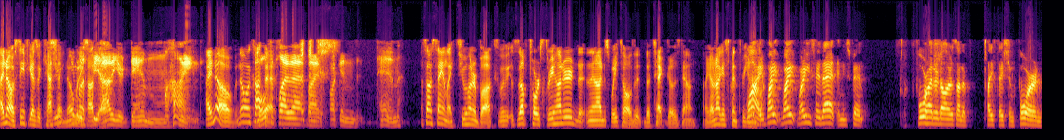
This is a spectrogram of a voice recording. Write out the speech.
I know. I was thinking if you guys would catch You, that. you must be that. out of your damn mind. I know. No one caught that. Multiply that by fucking ten. That's what I'm saying. Like 200 bucks. If it's up towards 300, th- then I'll just wait till the, the tech goes down. Like I'm not gonna spend 300. Why? Why? Why? Why do you say that? And you spent four hundred dollars on a PlayStation Four and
